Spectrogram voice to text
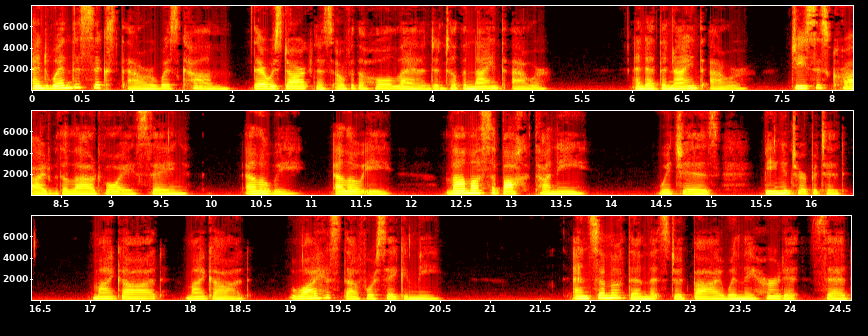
And when the sixth hour was come, there was darkness over the whole land until the ninth hour. And at the ninth hour Jesus cried with a loud voice, saying, Eloi, Eloi, lama sabachthani, which is, being interpreted, My God, my God, why hast thou forsaken me? And some of them that stood by when they heard it said,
